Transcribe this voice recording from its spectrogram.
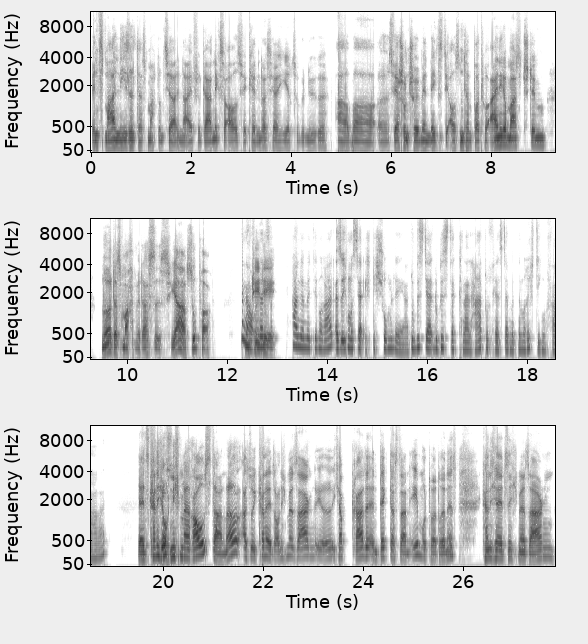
Wenn es mal nieselt, das macht uns ja in der Eifel gar nichts aus. Wir kennen das ja hier zu Genüge. Aber äh, es wäre schon schön, wenn wenigstens die Außentemperatur einigermaßen stimmen. Ne, das machen wir. Das ist ja super. genau, Gute Idee. Fahren wir mit dem Rad. Also ich muss ja, ich, ich schummle ja. Du bist ja, du bist ja knallhart, du fährst ja mit einem richtigen Fahrrad. Ja, jetzt kann ich auch Ich- nicht mehr raus da, ne? Also ich kann ja jetzt auch nicht mehr sagen, äh, ich habe gerade entdeckt, dass da ein E-Motor drin ist. Kann ich ja jetzt nicht mehr sagen.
